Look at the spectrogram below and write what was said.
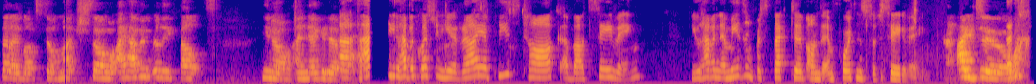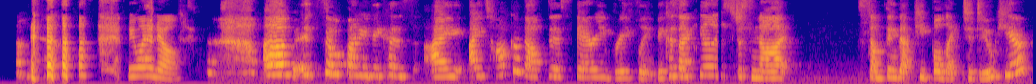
that I love so much. So I haven't really felt, you know, a negative. Uh, actually, you have a question here, Raya. Please talk about saving. You have an amazing perspective on the importance of saving. I do. we want to know. Um, it's so funny because I I talk about this very briefly because I feel it's just not something that people like to do here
